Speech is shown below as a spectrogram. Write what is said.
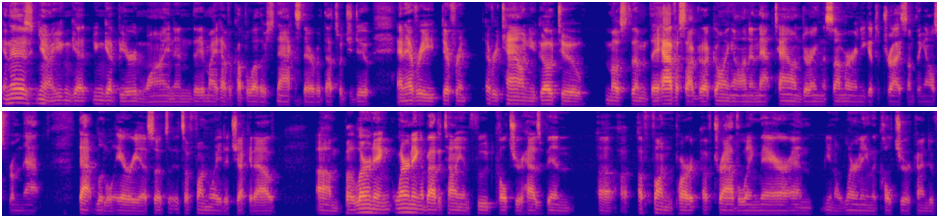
And then there's you know you can get you can get beer and wine, and they might have a couple other snacks there, but that's what you do. And every different every town you go to most of them they have a sagra going on in that town during the summer and you get to try something else from that that little area so it's, it's a fun way to check it out um, but learning learning about italian food culture has been a, a- fun part of traveling there and you know learning the culture kind of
